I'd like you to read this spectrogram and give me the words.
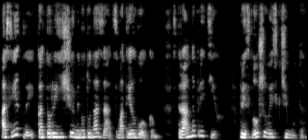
а Светлый, который еще минуту назад смотрел волком, странно притих, прислушиваясь к чему-то.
